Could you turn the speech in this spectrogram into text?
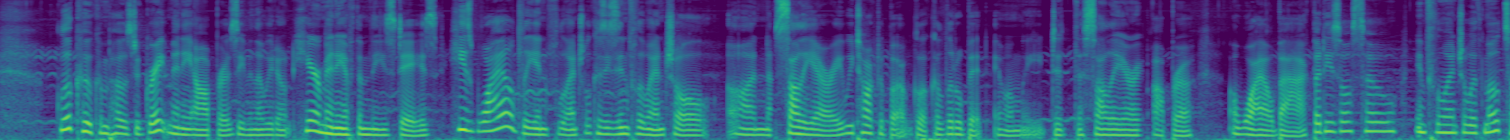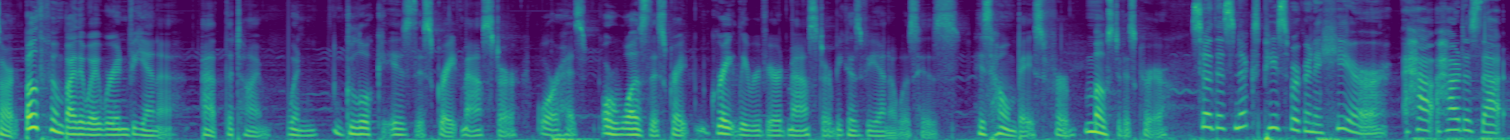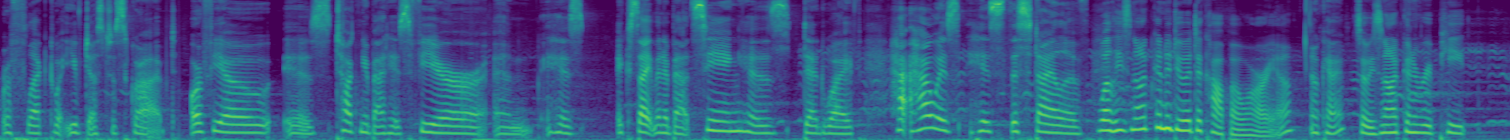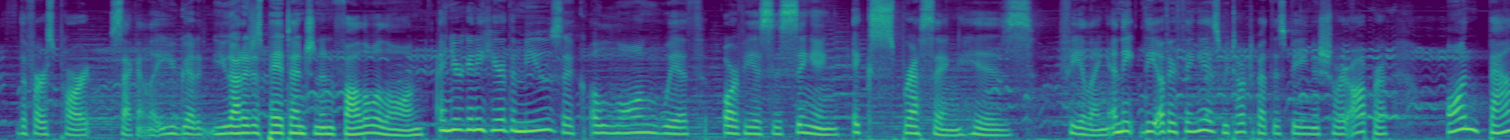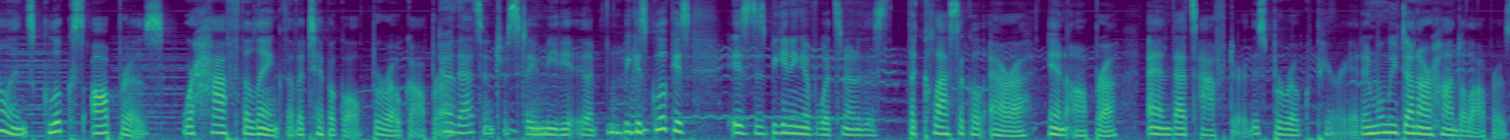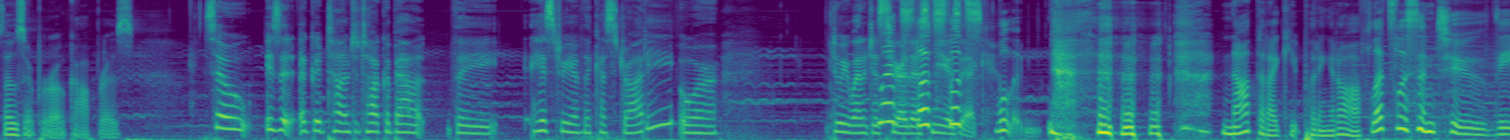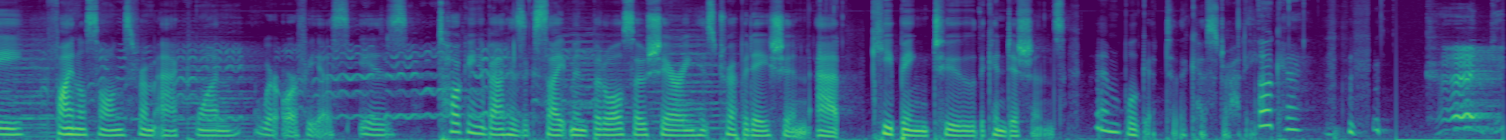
Gluck, who composed a great many operas, even though we don't hear many of them these days, he's wildly influential because he's influential on Salieri. We talked about Gluck a little bit when we did the Salieri opera a while back, but he's also influential with Mozart, both of whom, by the way, were in Vienna at the time when Gluck is this great master or has or was this great greatly revered master because Vienna was his his home base for most of his career. So this next piece we're going to hear, how how does that reflect what you've just described? Orfeo is talking about his fear and his excitement about seeing his dead wife. How, how is his the style of Well, he's not going to do a da capo aria. okay? So he's not going to repeat the first part secondly. You got to you got to just pay attention and follow along and you're going to hear the music along with Orpheus's singing expressing his feeling. And the the other thing is we talked about this being a short opera. On balance, Gluck's operas were half the length of a typical Baroque opera Oh, that's interesting. immediate uh, because Gluck is is this beginning of what's known as this, the classical era in opera, and that's after this Baroque period. And when we've done our Handel operas, those are Baroque operas. So, is it a good time to talk about the history of the castrati, or do we want to just hear this music? well, not that I keep putting it off. Let's listen to the final songs from Act One, where Orpheus is talking about his excitement, but also sharing his trepidation at keeping to the conditions. And we'll get to the castrati. okay. Che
